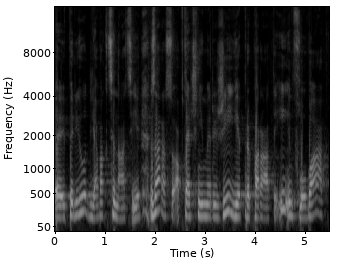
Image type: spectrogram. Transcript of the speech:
е, період для вакцинації. Зараз у аптечній мережі є препарати і інфлувак,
